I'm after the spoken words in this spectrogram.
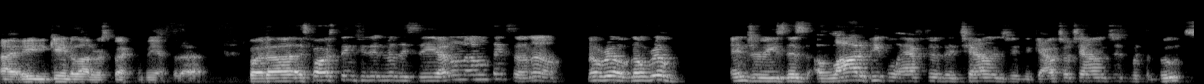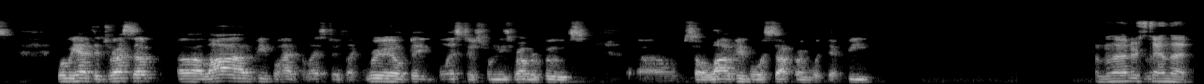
I, he gained a lot of respect from me after that. But uh, as far as things you didn't really see, I don't I don't think so. No, no real no real injuries. There's a lot of people after the challenge, the Gaucho challenges with the boots, where we had to dress up. Uh, a lot of people had blisters, like real big blisters from these rubber boots. Um, so a lot of people were suffering with their feet. And then I understand that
